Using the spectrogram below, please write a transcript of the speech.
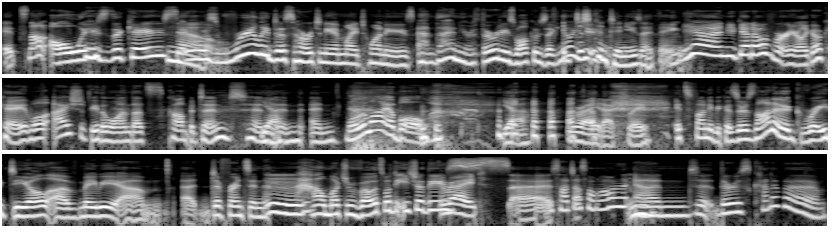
it's not always the case. It was really disheartening in my 20s. And then your 30s welcomes like, no, it just you, continues, I think. yeah, and you get over it. And you're like, okay, well, I should be the one that's competent and, Yeah. and, and more reliable. Yeah, you're right, actually. it's funny because there's not a great deal of maybe um, a difference in how much votes went to each of these Mm. Right. uh, 사자성어, and uh, there's kind of a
